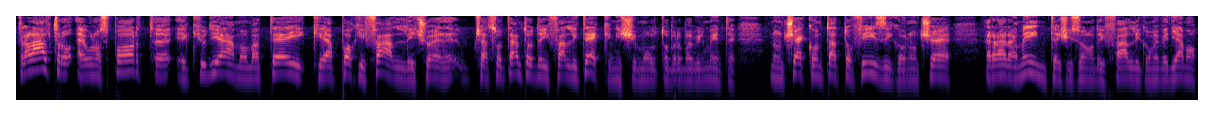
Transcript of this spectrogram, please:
Tra l'altro è uno sport, e chiudiamo Mattei, che ha pochi falli, cioè ha soltanto dei falli tecnici molto probabilmente, non c'è contatto fisico, non c'è, raramente ci sono dei falli come vediamo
